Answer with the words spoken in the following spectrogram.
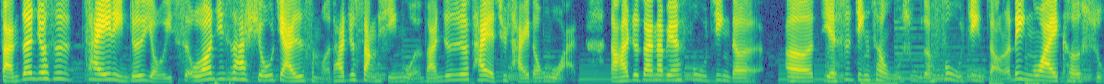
反正就是蔡依林，就是有一次我忘记是她休假还是什么，她就上新闻，反正就是她也去台东玩，然后她就在那边附近的呃也是金城武树的附近找了另外一棵树，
